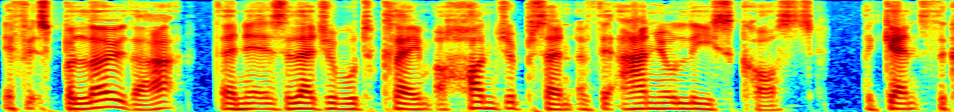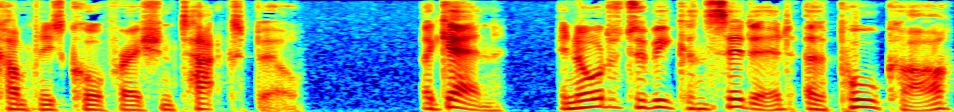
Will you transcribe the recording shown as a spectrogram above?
if it's below that, then it is eligible to claim 100% of the annual lease costs against the company's corporation tax bill. Again, in order to be considered a pool car,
